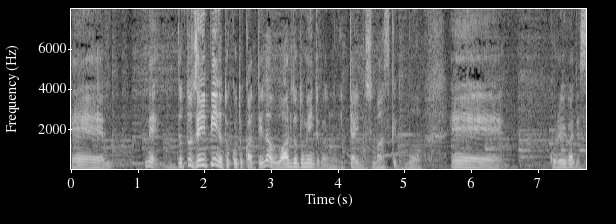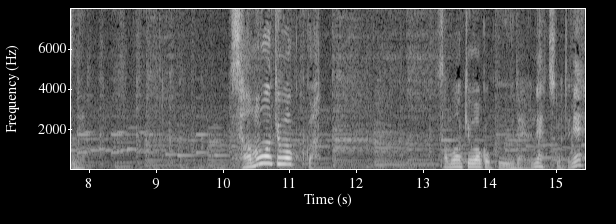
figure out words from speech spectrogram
えー、ね、.jp のとことかっていうのはワールドドメインとかにも行ったりもしますけども、えー、これがですねサモア共和国かサモア共和国だよね。ちょっと待ってね。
